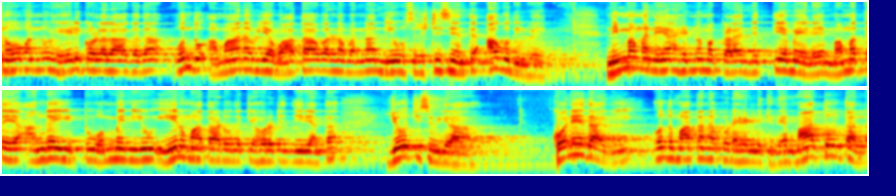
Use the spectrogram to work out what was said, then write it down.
ನೋವನ್ನು ಹೇಳಿಕೊಳ್ಳಲಾಗದ ಒಂದು ಅಮಾನವೀಯ ವಾತಾವರಣವನ್ನು ನೀವು ಸೃಷ್ಟಿಸಿದಂತೆ ಆಗುವುದಿಲ್ವೇ? ನಿಮ್ಮ ಮನೆಯ ಹೆಣ್ಣು ಮಕ್ಕಳ ನೆತ್ತಿಯ ಮೇಲೆ ಮಮತೆಯ ಅಂಗೈ ಇಟ್ಟು ಒಮ್ಮೆ ನೀವು ಏನು ಮಾತಾಡುವುದಕ್ಕೆ ಹೊರಟಿದ್ದೀರಿ ಅಂತ ಯೋಚಿಸುವಿರಾ? ಕೊನೆಯದಾಗಿ ಒಂದು ಮಾತನ್ನು ಕೂಡ ಹೇಳಲಿಕ್ಕಿದೆ. ಮಾತು ಅಂತ ಅಲ್ಲ,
